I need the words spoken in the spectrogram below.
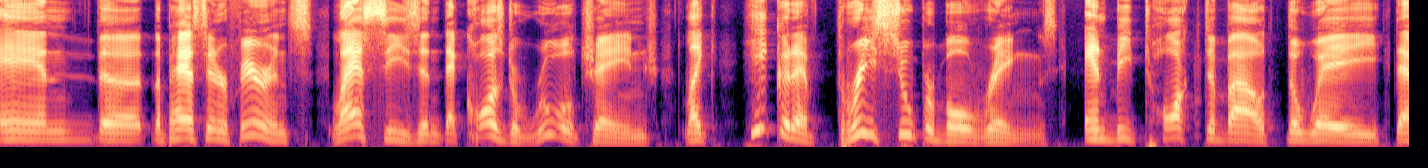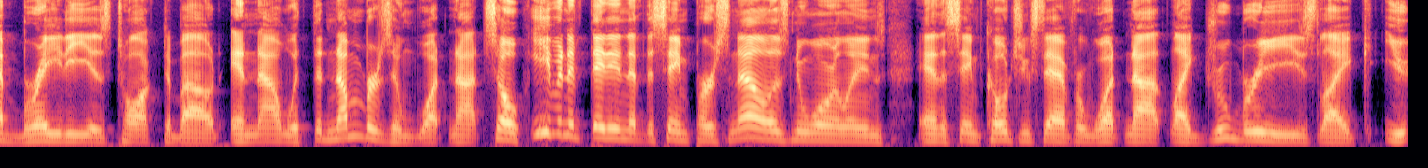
and the, the pass interference last season that caused a rule change. Like, he could have three Super Bowl rings and be talked about the way that Brady is talked about, and now with the numbers and whatnot. So even if they didn't have the same personnel as New Orleans and the same coaching staff or whatnot, like Drew Brees, like you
